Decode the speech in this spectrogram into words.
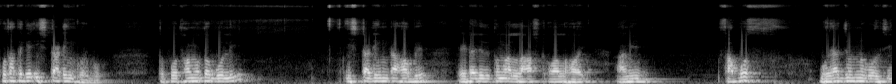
কোথা থেকে স্টার্টিং করব? তো প্রথমত বলি স্টার্টিংটা হবে, এটা যদি তোমার লাস্ট অল হয়, আমি সাপোজ বোঝার জন্য বলছি,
